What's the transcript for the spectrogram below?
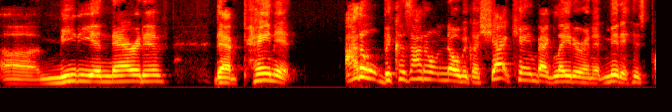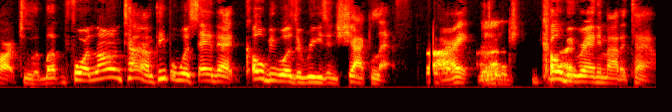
uh, media narrative that painted I don't because I don't know because Shaq came back later and admitted his part to it. But for a long time, people were saying that Kobe was the reason Shaq left. All right, right. Kobe right. ran him out of town.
